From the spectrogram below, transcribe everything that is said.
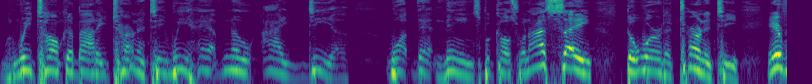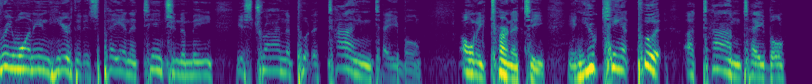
When we talk about eternity, we have no idea what that means because when I say the word eternity, everyone in here that is paying attention to me is trying to put a timetable on eternity. And you can't put a timetable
